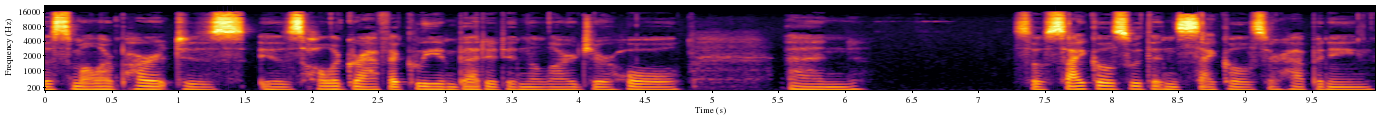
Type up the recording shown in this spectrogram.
the smaller part is is holographically embedded in the larger whole. And so cycles within cycles are happening.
